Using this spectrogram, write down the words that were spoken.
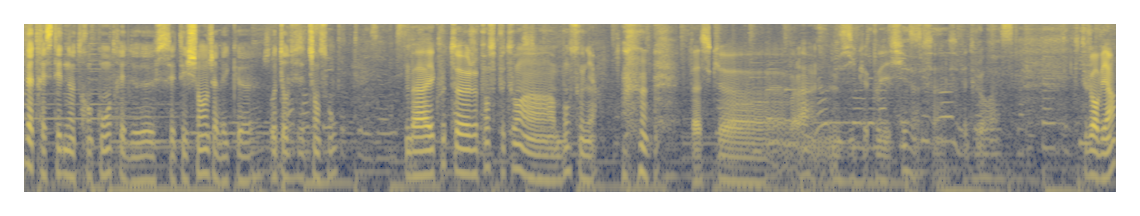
Qui va te rester de notre rencontre et de cet échange avec euh, autour de cette chanson? Bah écoute, euh, je pense plutôt à un bon souvenir. Parce que euh, voilà, une musique positive, ça, ça fait toujours, c'est toujours bien.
